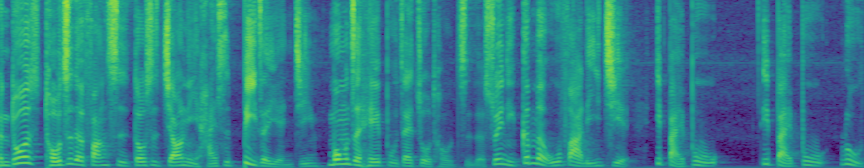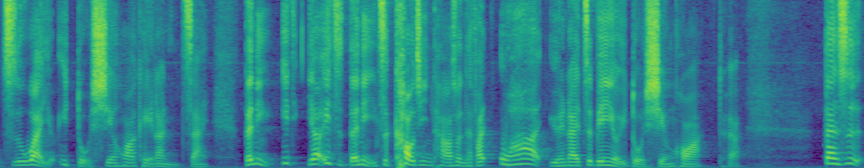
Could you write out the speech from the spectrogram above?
很多投资的方式都是教你还是闭着眼睛蒙着黑布在做投资的，所以你根本无法理解一百步一百步路之外有一朵鲜花可以让你摘。等你一要一直等你一直靠近它的时候，你才发现哇，原来这边有一朵鲜花，对吧？但是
